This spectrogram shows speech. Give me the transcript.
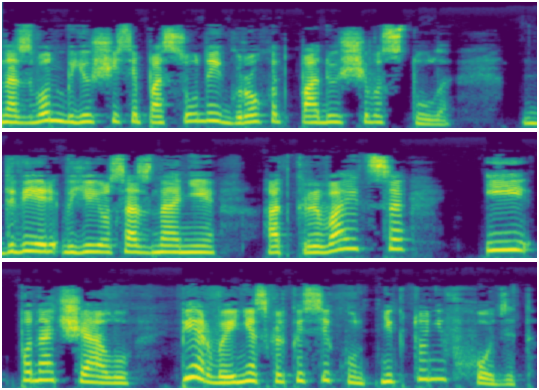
на звон бьющейся посуды и грохот падающего стула. Дверь в ее сознании открывается, и поначалу, первые несколько секунд, никто не входит.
